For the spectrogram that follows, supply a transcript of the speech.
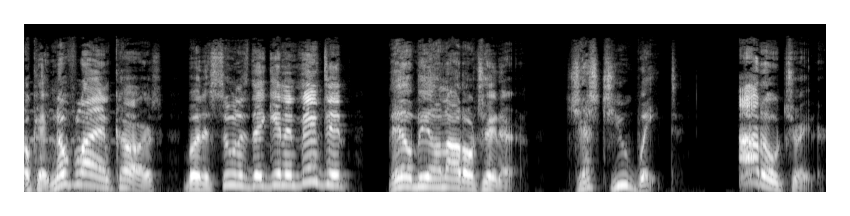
Okay, no flying cars, but as soon as they get invented, they'll be on AutoTrader. Just you wait. AutoTrader.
